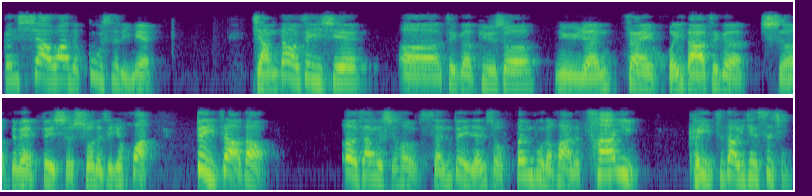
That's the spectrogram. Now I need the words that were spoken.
跟夏娃的故事里面，讲到这一些，呃，这个譬如说女人在回答这个蛇，对不对？对蛇说的这些话，对照到二章的时候，神对人所吩咐的话的差异，可以知道一件事情，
